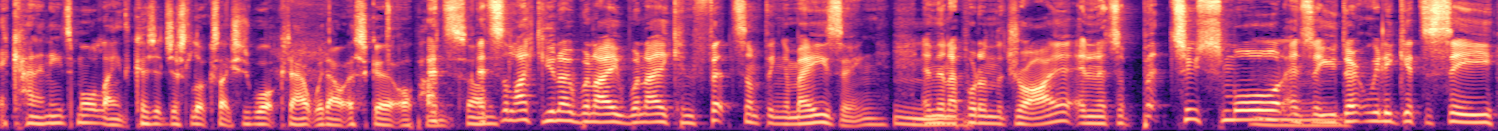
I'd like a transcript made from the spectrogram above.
It kind of needs more length because it just looks like she's walked out without a skirt or pants It's, on. it's like you know when I when I can fit something amazing and Mm. then I put it in the dryer and it's a bit too small and so you don't really get to see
